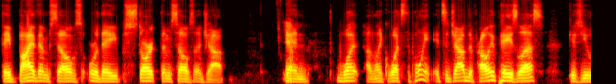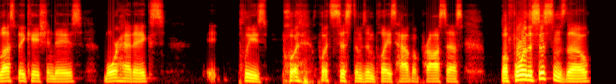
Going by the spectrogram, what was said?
they buy themselves or they start themselves a job. Yep. And what like what's the point? It's a job that probably pays less, gives you less vacation days, more headaches. It, please put put systems in place, have a process. Before the systems though,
